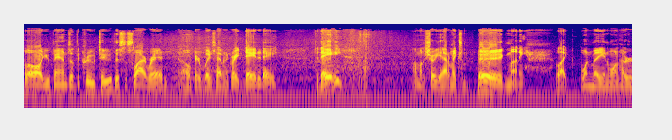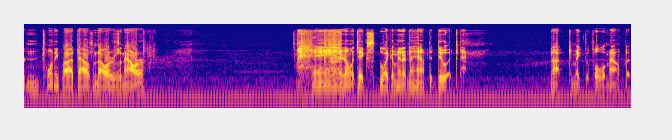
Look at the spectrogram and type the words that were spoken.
Hello, all you fans of the Crew 2. This is Sly Red, and I hope everybody's having a great day today. Today, I'm going to show you how to make some big money, like $1,125,000 an hour. And it only takes like a minute and a half to do it. Not to make the full amount, but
